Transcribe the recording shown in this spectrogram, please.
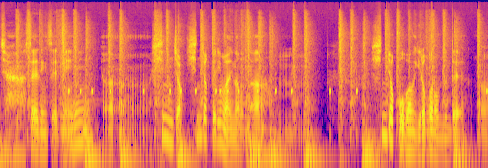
자 세팅 세팅 어, 흰적 흰적들이 많이 나온다 음, 흰적 고방 이런 건 없는데 어.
